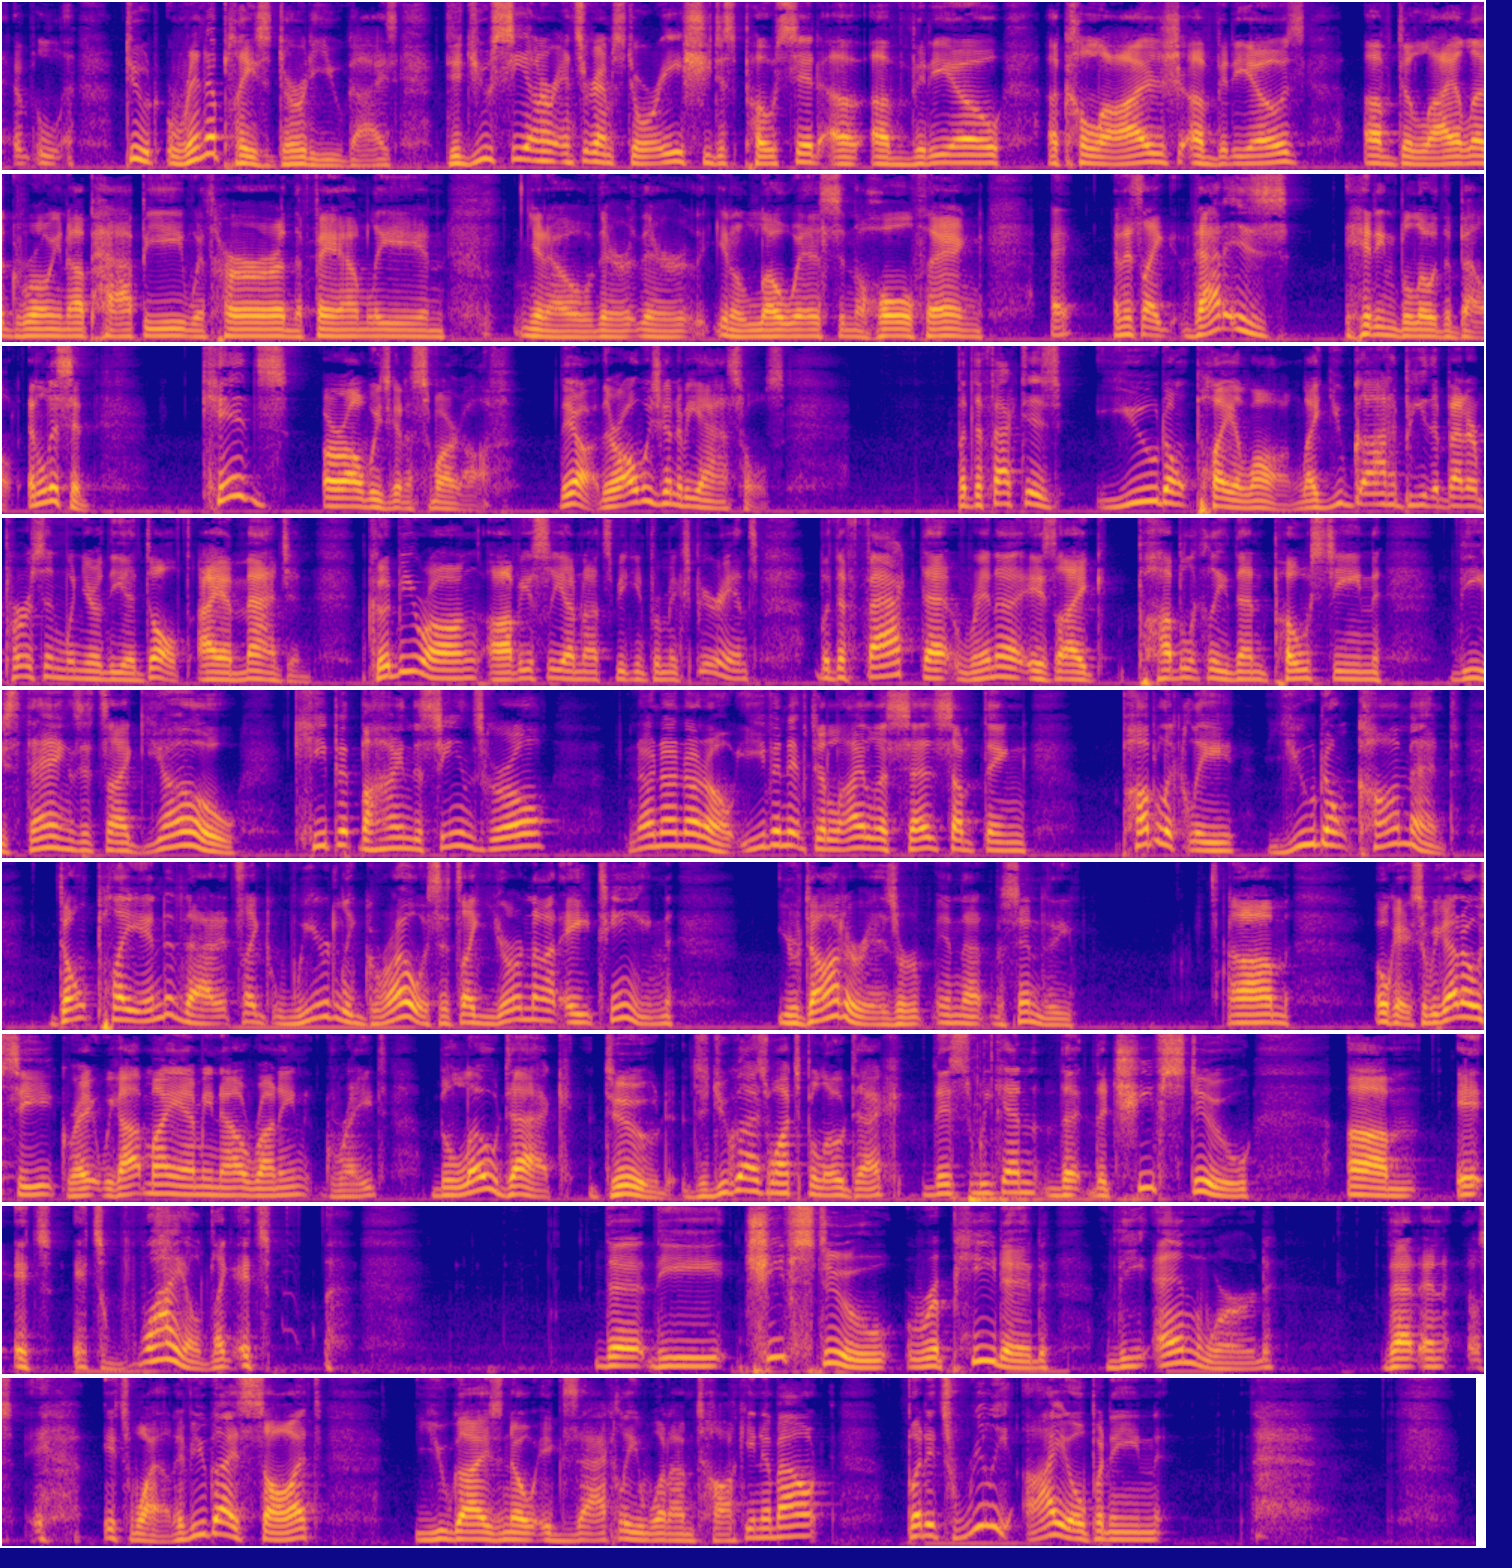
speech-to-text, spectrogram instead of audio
dude, Rinna plays dirty, you guys. Did you see on her Instagram story? She just posted a, a video, a collage of videos of Delilah growing up happy with her and the family and, you know, their, their, you know, Lois and the whole thing. And it's like, that is hitting below the belt. And listen, kids are always going to smart off they are. They're always going to be assholes. But the fact is, you don't play along. Like, you got to be the better person when you're the adult, I imagine. Could be wrong. Obviously, I'm not speaking from experience. But the fact that Rinna is like publicly then posting these things, it's like, yo, keep it behind the scenes, girl. No, no, no, no. Even if Delilah says something publicly, you don't comment don't play into that. It's like weirdly gross. It's like you're not 18, your daughter is, or in that vicinity. Um, okay, so we got OC, great. We got Miami now running, great. Below Deck, dude, did you guys watch Below Deck this weekend? The the Chief Stew, um, it, it's it's wild. Like it's the the Chief Stew repeated the N word that and it's wild. If you guys saw it, you guys know exactly what I'm talking about, but it's really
